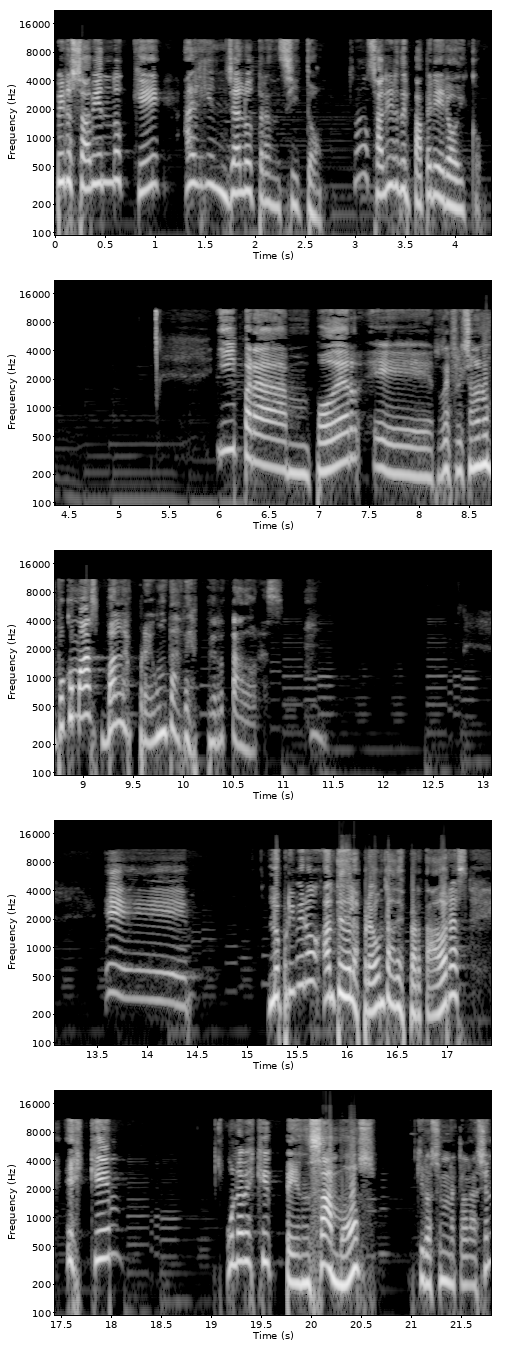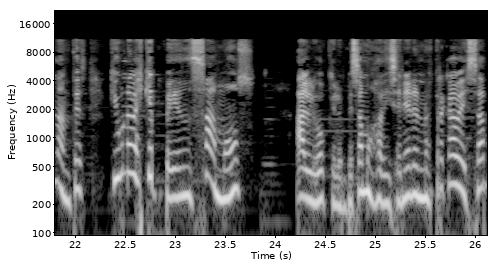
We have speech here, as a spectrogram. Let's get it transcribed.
pero sabiendo que alguien ya lo transitó. Salir del papel heroico. Y para poder eh, reflexionar un poco más, van las preguntas despertadoras. Eh, lo primero, antes de las preguntas despertadoras, es que una vez que pensamos, quiero hacer una aclaración antes, que una vez que pensamos algo, que lo empezamos a diseñar en nuestra cabeza,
